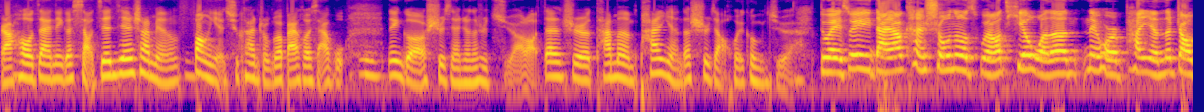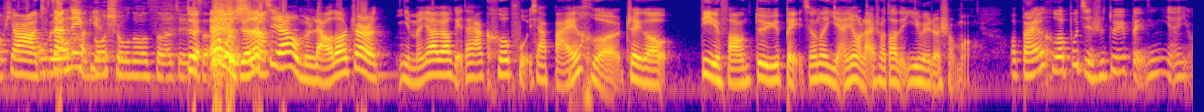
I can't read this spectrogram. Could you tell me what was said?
然后在那个小尖尖上面放眼去看整个白河峡谷，那个视线真的是绝了。但是他们攀岩的视角会更绝，对，所以大家要看 show notes，我要贴我的那会儿攀岩的照片啊，就在那片有很多。show notes 了，这对，次。哎，我觉得既然我们聊到这儿，你们要不要给大家科普一下白河这个地方对于北京的岩友来说到底意味着什么？哦，白河不仅是对于北京岩友，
